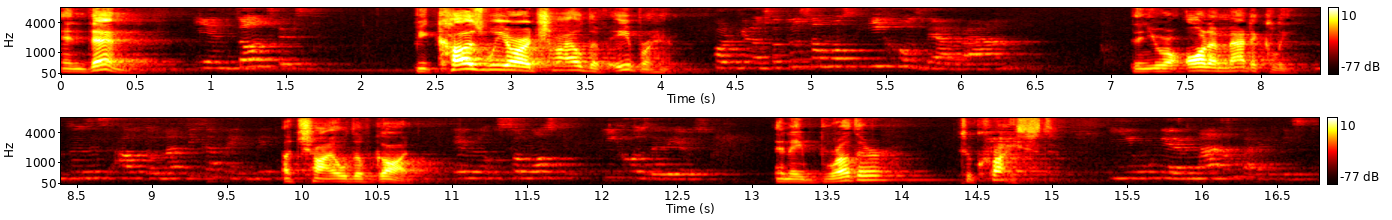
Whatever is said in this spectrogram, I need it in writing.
And then, because we are a child of Abraham, porque nosotros somos hijos de Abraham, then you are automatically a child of God eh, somos hijos de Dios and a brother to Christ. y un hermano para Cristo.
